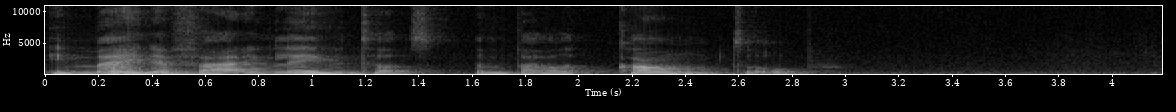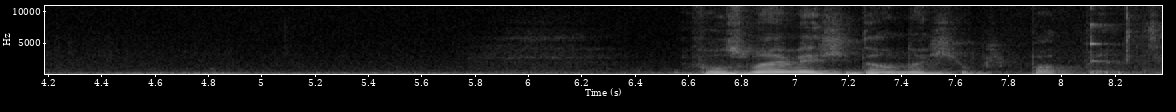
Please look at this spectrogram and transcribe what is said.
In mijn ervaring levert dat een bepaalde kalmte op. Volgens mij weet je dan dat je op je pad bent.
